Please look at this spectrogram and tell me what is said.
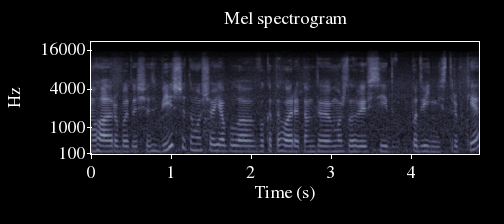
могла робити щось більше, тому що я була в категорії, там, де можливі всі подвійні стрибки,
